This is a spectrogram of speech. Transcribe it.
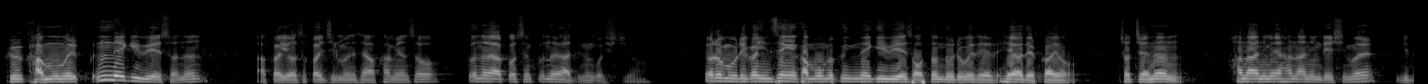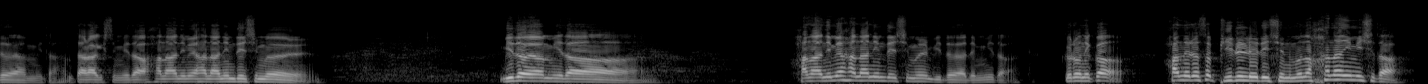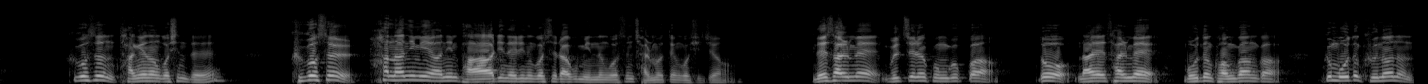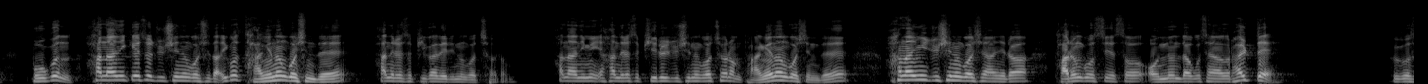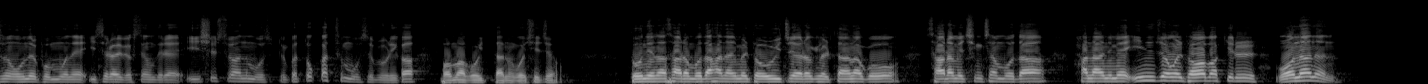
그 가뭄을 끝내기 위해서는 아까 여섯 가지 질문을 생각하면서 끊어야 할 것은 끊어야 되는 것이죠. 여러분 우리가 인생의 가뭄을 끝내기 위해서 어떤 노력을 해야 될까요? 첫째는 하나님의 하나님 되심을 믿어야 합니다. 따라하겠습니다. 하나님의 하나님 되심을 믿어야 합니다. 하나님의 하나님 되심을 믿어야 됩니다. 그러니까 하늘에서 비를 내리시는 분은 하나님이시다. 그것은 당연한 것인데 그것을 하나님이 아닌 바알이 내리는 것이라고 믿는 것은 잘못된 것이죠. 내 삶의 물질의 공급과 또 나의 삶의 모든 건강과 그 모든 근원은 복은 하나님께서 주시는 것이다. 이건 당연한 것인데 하늘에서 비가 내리는 것처럼 하나님이 하늘에서 비를 주시는 것처럼 당연한 것인데 하나님이 주시는 것이 아니라 다른 곳에서 얻는다고 생각을 할 때 그것은 오늘 본문의 이스라엘 백성들의 이 실수하는 모습들과 똑같은 모습을 우리가 범하고 있다는 것이죠. 돈이나 사람보다 하나님을 더 의지하라고 결단하고 사람의 칭찬보다 하나님의 인정을 더 받기를 원하는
